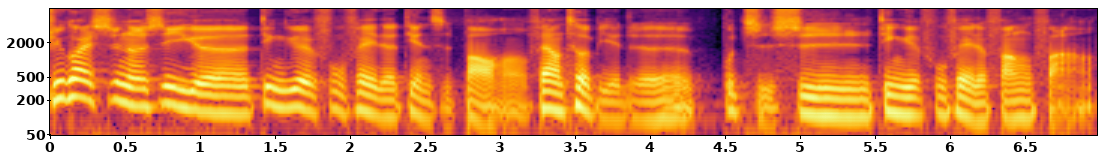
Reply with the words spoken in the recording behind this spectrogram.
区块市呢是一个订阅付费的电子报哈，非常特别的，不只是订阅付费的方法，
